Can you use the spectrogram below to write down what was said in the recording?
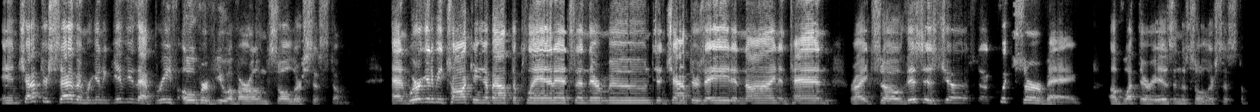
In chapter seven, we're going to give you that brief overview of our own solar system. And we're going to be talking about the planets and their moons in chapters 8 and 9 and 10, right? So this is just a quick survey of what there is in the solar system.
